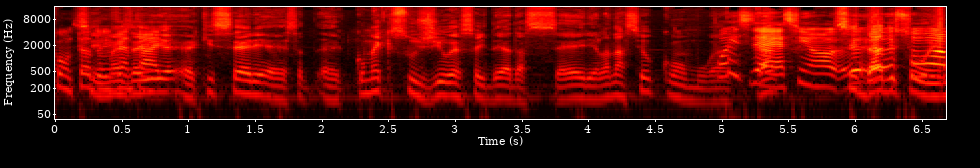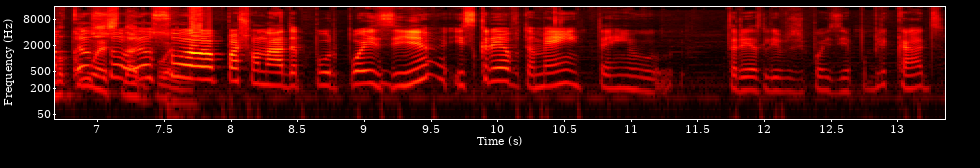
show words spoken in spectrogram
contando Sim, o inventário. Mas aí, é, que série é essa? É, como é que surgiu essa ideia da série? Ela nasceu como? Pois é, assim, ó. Cidade eu, eu Poema, sou, como é sou, Cidade eu Poema? Eu sou apaixonada por poesia, escrevo também, tenho três livros de poesia publicados.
